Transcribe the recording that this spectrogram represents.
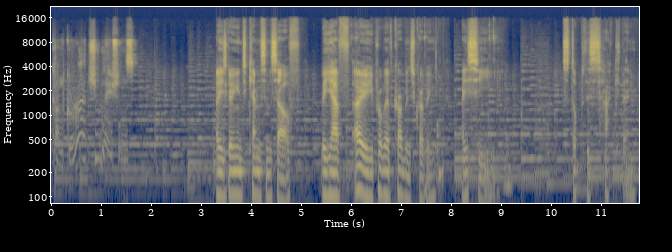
Congratulations. Oh, he's going into chems himself. But he have... Oh, he probably have carbon scrubbing. I see. Stop this hack then.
